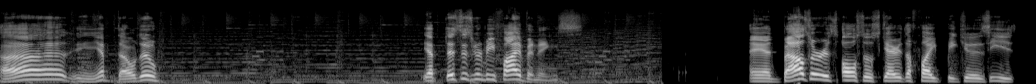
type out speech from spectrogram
Uh, yep, that'll do. Yep, this is going to be five innings. And Bowser is also scary to fight because he's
